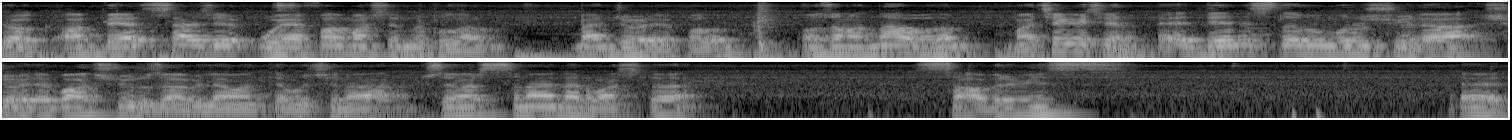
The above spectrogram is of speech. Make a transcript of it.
Yok abi beyaz sadece UEFA maçlarında kullanalım. Bence öyle yapalım. O zaman ne yapalım? Maça geçelim. Evet Deniz Lav'ın vuruşuyla şöyle başlıyoruz abi Levante maçına. Bu sefer Snyder maçta sabrimiz Evet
